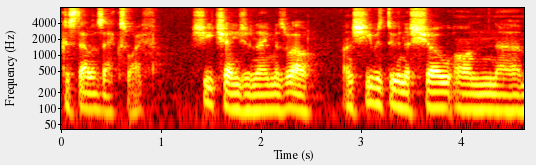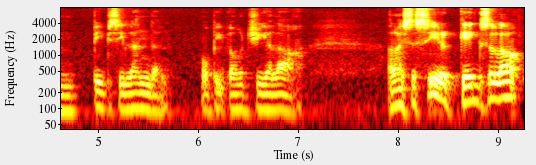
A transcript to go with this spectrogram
Costello's ex-wife. She changed her name as well, and she was doing a show on um, BBC London or, B- or GLR, and I used to see her at gigs a lot.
